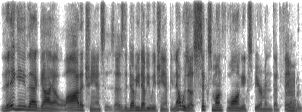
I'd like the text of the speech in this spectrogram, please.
They gave that guy a lot of chances as the WWE champion. That was a six month long experiment that failed. Mhm.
